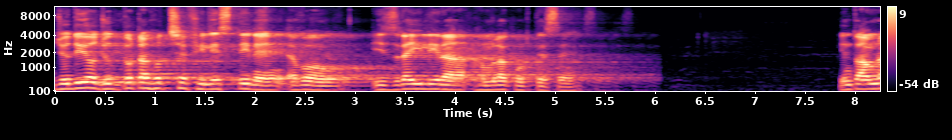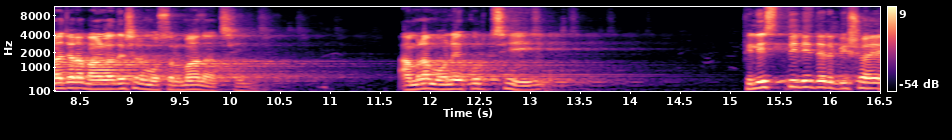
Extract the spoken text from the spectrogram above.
যদিও যুদ্ধটা হচ্ছে ফিলিস্তিনে এবং ইসরায়েলিরা হামলা করতেছে কিন্তু আমরা যারা বাংলাদেশের মুসলমান আছি, আমরা মনে করছি ফিলিস্তিনিদের বিষয়ে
